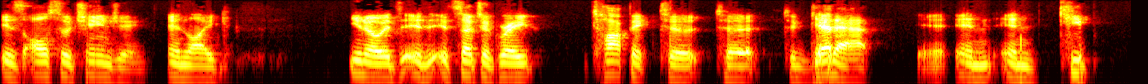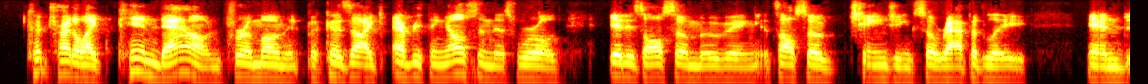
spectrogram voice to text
is also changing, and like, you know, it's it, it's such a great topic to to to get at and and keep try to like pin down for a moment because like everything else in this world it is also moving it's also changing so rapidly and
